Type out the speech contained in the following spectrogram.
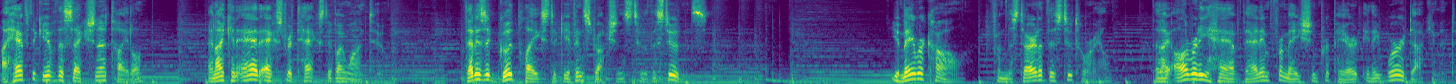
I have to give the section a title, and I can add extra text if I want to. That is a good place to give instructions to the students. You may recall from the start of this tutorial that I already have that information prepared in a Word document.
